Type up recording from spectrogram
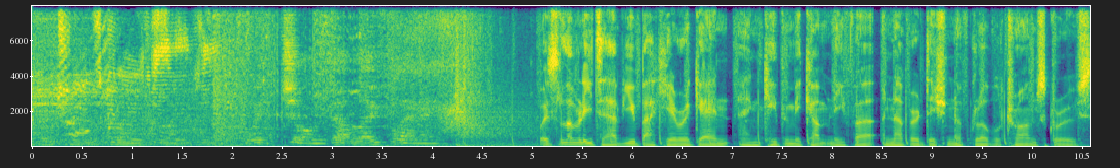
Global Trance Grooves with John Double O Fleming. Well, it's lovely to have you back here again and keeping me company for another edition of Global Trance Grooves.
